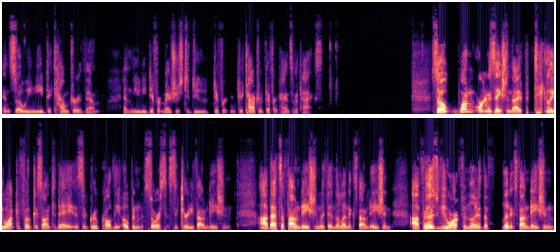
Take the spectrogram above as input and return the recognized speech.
and so we need to counter them, and you need different measures to do different to counter different kinds of attacks. So one organization that I particularly want to focus on today is a group called the Open Source Security Foundation. Uh, that's a foundation within the Linux Foundation. Uh, for those of you who aren't familiar, the Linux Foundation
